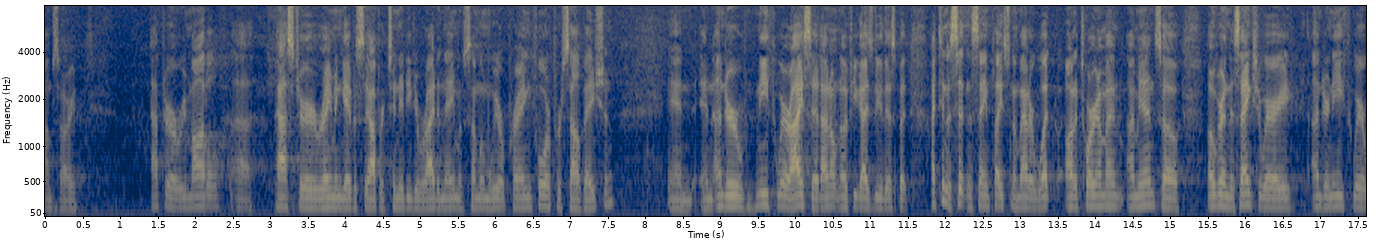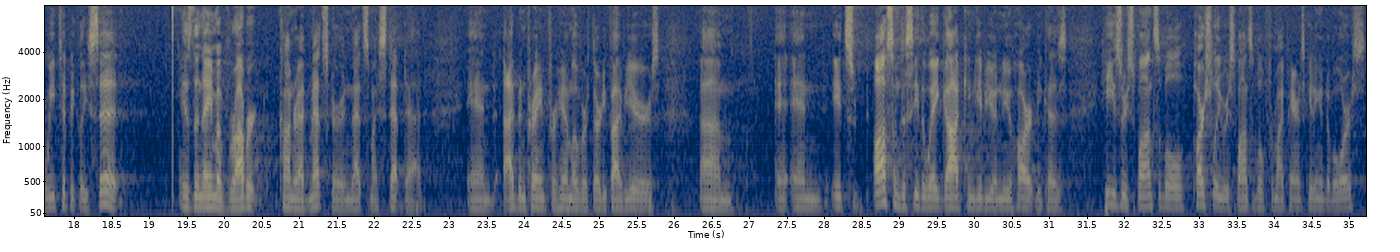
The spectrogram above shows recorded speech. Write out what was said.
I'm sorry, after a remodel, uh, Pastor Raymond gave us the opportunity to write a name of someone we were praying for for salvation. And, and underneath where I sit, I don't know if you guys do this, but I tend to sit in the same place no matter what auditorium I'm, I'm in. So over in the sanctuary, underneath where we typically sit, is the name of Robert Conrad Metzger, and that's my stepdad. And I've been praying for him over 35 years. Um, and it's awesome to see the way God can give you a new heart because he's responsible, partially responsible for my parents getting a divorce,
